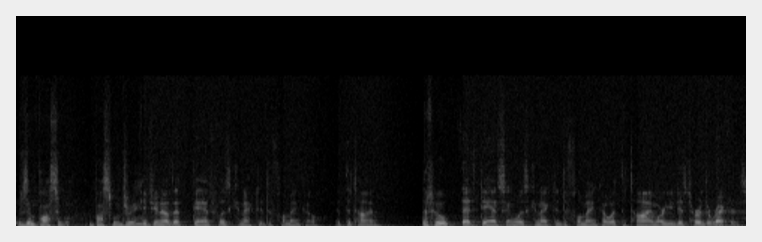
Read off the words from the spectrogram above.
was impossible, impossible dream. Did you know that dance was connected to flamenco at the time? That who? That dancing was connected to flamenco at the time, or you just heard the records?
